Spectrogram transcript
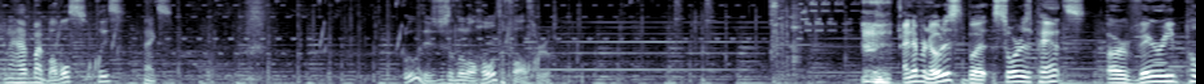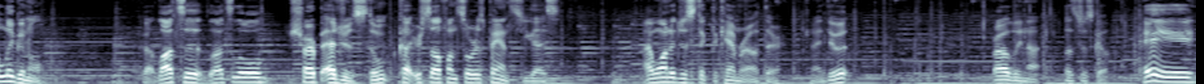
Can I have my bubbles, please? Thanks. Ooh, there's just a little hole to fall through. I never noticed, but Sora's pants are very polygonal. Got lots of lots of little sharp edges. Don't cut yourself on Sora's pants, you guys. I want to just stick the camera out there. Can I do it? Probably not. Let's just go. Hey!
